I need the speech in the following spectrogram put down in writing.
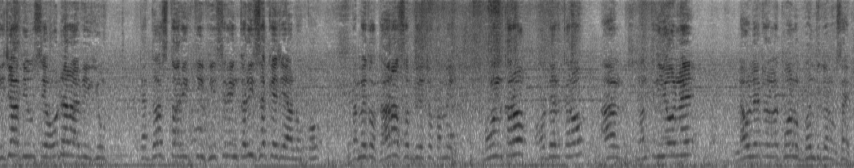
બીજા દિવસે ઓર્ડર આવી ગયું કે દસ તારીખથી ફિશરિંગ કરી શકે છે આ લોકો. તમે તો ધારાસભ્ય છો, તમે ફોન કરો ઓર્ડર કરો. આ મંત્રીઓને લવ લેટર લખવાનું બંધ કરો, સાહેબ.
